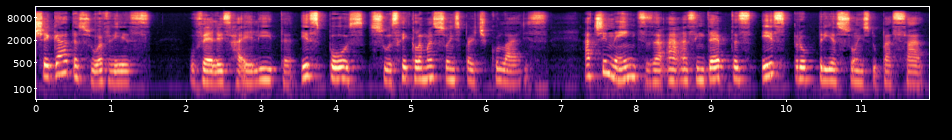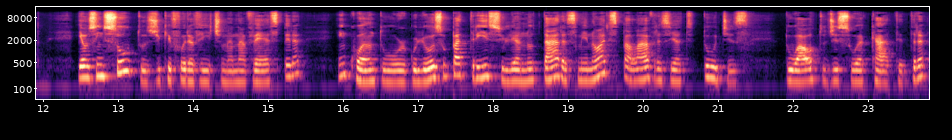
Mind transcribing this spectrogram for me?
Chegada a sua vez, o velho israelita expôs suas reclamações particulares, atinentes às indébitas expropriações do passado e aos insultos de que fora vítima na véspera, enquanto o orgulhoso patrício lhe anotara as menores palavras e atitudes do alto de sua cátedra,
